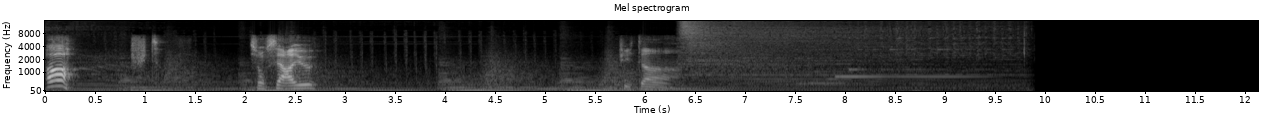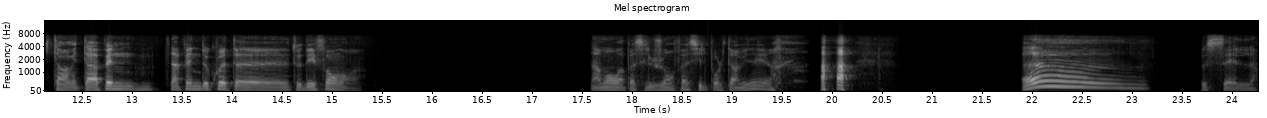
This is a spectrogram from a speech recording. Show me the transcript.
Oh Putain. Ils sont sérieux Putain. Putain, mais t'as à peine, t'as à peine de quoi te, te défendre. Normalement, on va passer le jeu en facile pour le terminer. hein. ah, le sel.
